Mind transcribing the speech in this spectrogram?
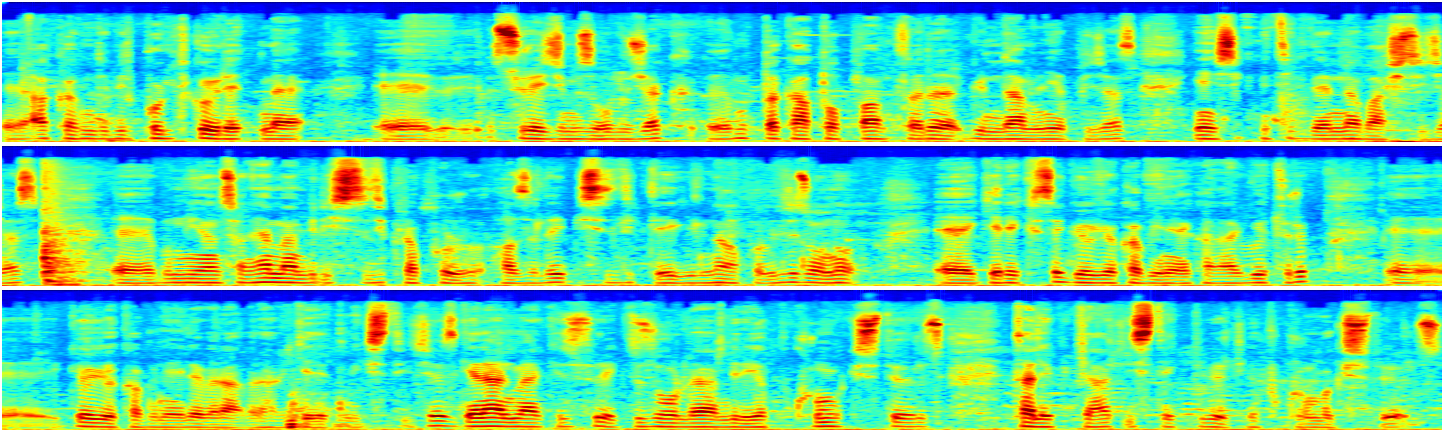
Ee, Akabinde bir politika üretme e, sürecimiz olacak. E, Mutlaka toplantıları gündemli yapacağız. Gençlik mitinglerine başlayacağız. E, Bunun yanı sıra hemen bir işsizlik raporu hazırlayıp işsizlikle ilgili ne yapabiliriz onu e, gerekirse gölge kabineye kadar götürüp e, gölge kabineyle beraber hareket etmek isteyeceğiz. Genel merkezi sürekli zorlayan bir yapı kurmak istiyoruz. Talepkar, istekli bir yapı kurmak istiyoruz.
